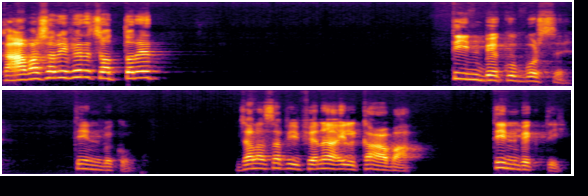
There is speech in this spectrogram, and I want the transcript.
কাবা শরীফের চত্বরে তিন বেকুব বসছে। তিন বেকুব। জালাসাফি ফেনা ইল কাবা। তিন ব্যক্তি।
